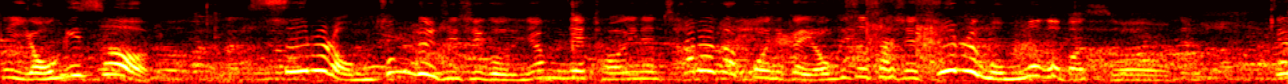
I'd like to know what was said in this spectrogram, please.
근데 여기서 술을 엄청들 드시거든요. 근데 저희는 차를 갖고 오니까 여기서 사실 술을 못 먹어봤어. 근데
